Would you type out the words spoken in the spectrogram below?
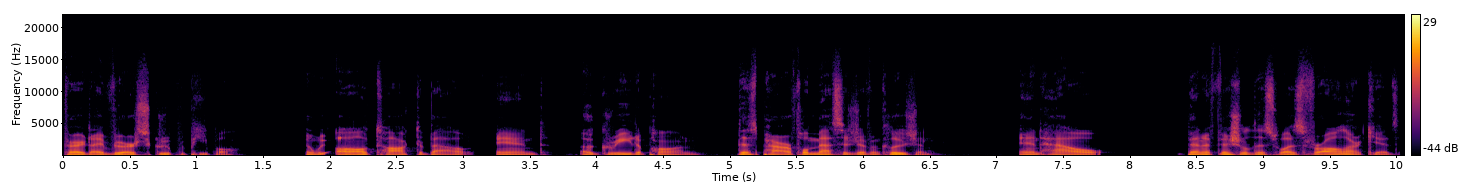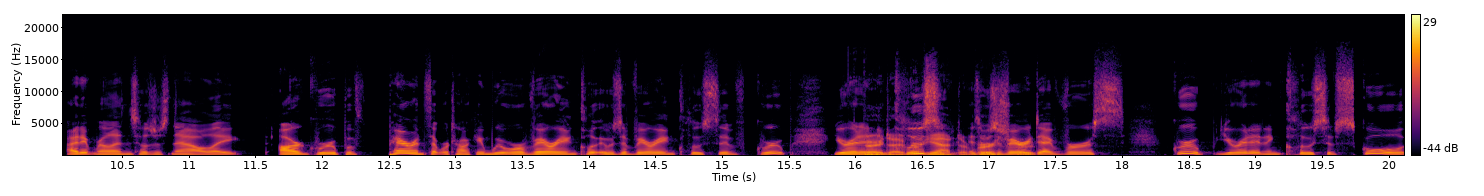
very diverse group of people, and we all talked about and agreed upon this powerful message of inclusion and how beneficial this was for all our kids. I didn't realize until just now, like our group of parents that were talking, we were very inclu- it was a very inclusive group. You're at Very an diver- inclusive yeah, it was a very group. diverse group. You're at an inclusive school.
